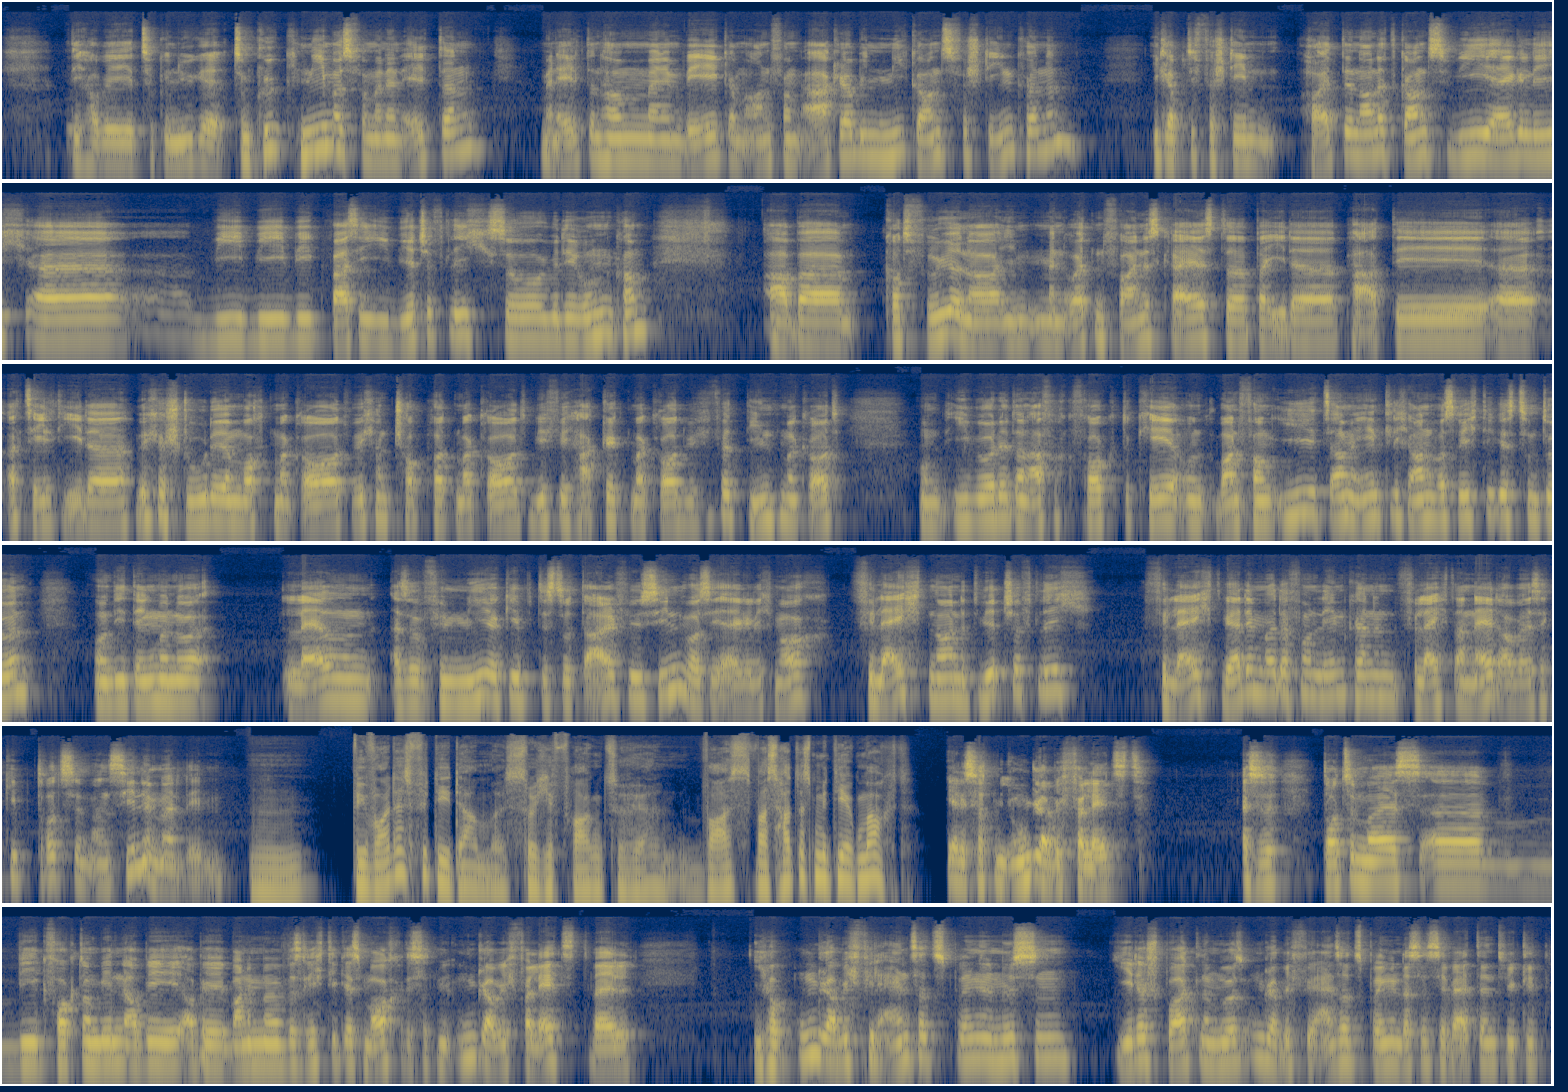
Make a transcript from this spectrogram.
Die habe ich zu Genüge, zum Glück niemals von meinen Eltern. Meine Eltern haben meinen Weg am Anfang auch, glaube ich, nie ganz verstehen können. Ich glaube, die verstehen heute noch nicht ganz, wie eigentlich, äh, wie, wie, wie quasi ich wirtschaftlich so über die Runden komme. Aber gerade früher noch in meinem alten Freundeskreis, da bei jeder Party äh, erzählt jeder, welcher Studium macht man gerade, welchen Job hat man gerade, wie viel hackelt man gerade, wie viel verdient man gerade. Und ich wurde dann einfach gefragt, okay, und wann fange ich jetzt einmal endlich an, was Richtiges zu tun? Und ich denke mir nur, leider, also für mich ergibt es total viel Sinn, was ich eigentlich mache. Vielleicht noch nicht wirtschaftlich, vielleicht werde ich mal davon leben können, vielleicht auch nicht, aber es ergibt trotzdem einen Sinn in meinem Leben. Mhm. Wie war das für dich damals, solche Fragen zu hören? Was, was hat das mit dir gemacht? Ja, das hat mich unglaublich verletzt. Also damals, äh, wie ich gefragt habe, ob ich, ob ich, wann ich mal was Richtiges mache, das hat mich unglaublich verletzt, weil ich habe unglaublich viel Einsatz bringen müssen. Jeder Sportler muss unglaublich viel Einsatz bringen, dass er sich weiterentwickelt.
